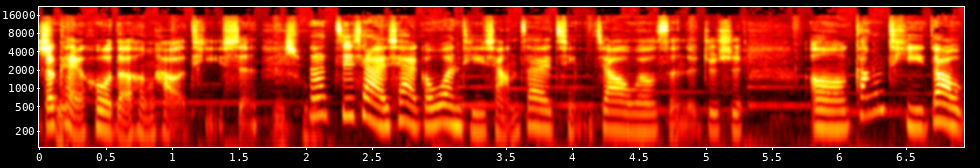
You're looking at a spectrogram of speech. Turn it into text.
都可以获得很好的提升。没错。那接下来下一个问题，想再请教 Wilson 的就是，呃，刚提到，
